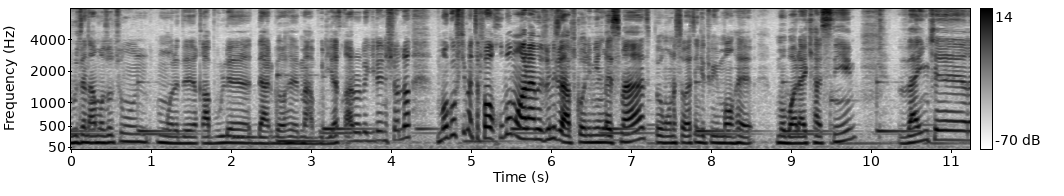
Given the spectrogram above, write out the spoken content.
روز نمازاتون مورد قبول درگاه معبودیت قرار بگیره انشالله. ما گفتیم اتفاق خوب ماه رمزونی ضبط کنیم این قسمت به مناسبت اینکه توی این ماه مبارک هستیم. و اینکه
